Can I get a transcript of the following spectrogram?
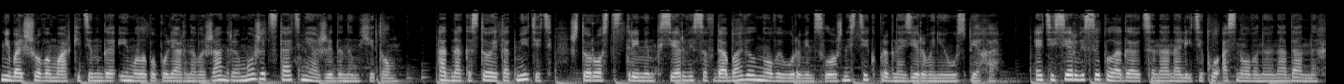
небольшого маркетинга и малопопулярного жанра может стать неожиданным хитом. Однако стоит отметить, что рост стриминг-сервисов добавил новый уровень сложности к прогнозированию успеха. Эти сервисы полагаются на аналитику, основанную на данных,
